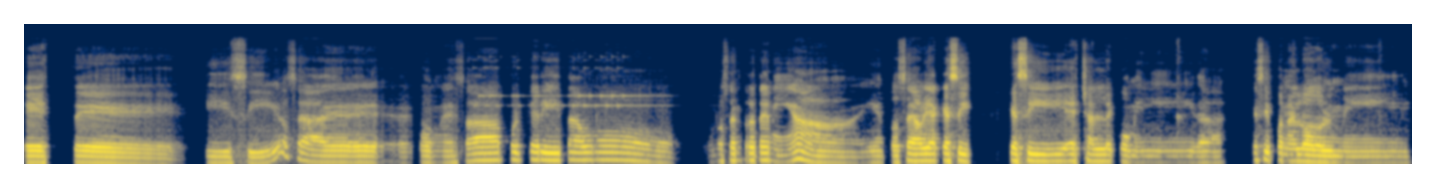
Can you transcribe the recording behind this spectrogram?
Este, y sí, o sea, eh, eh, con esa porquerita uno, uno se entretenía y entonces había que sí, que sí echarle comida, que sí ponerlo a dormir,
